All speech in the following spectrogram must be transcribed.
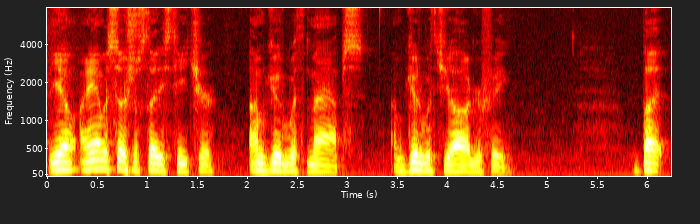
You know, I am a social studies teacher. I'm good with maps. I'm good with geography. But,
